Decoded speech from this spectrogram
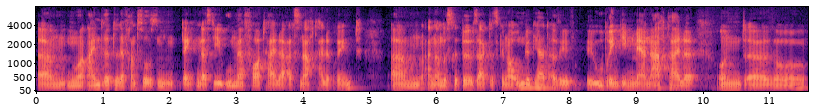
Ähm, nur ein Drittel der Franzosen denken, dass die EU mehr Vorteile als Nachteile bringt. Ähm, ein anderes Drittel sagt es genau umgekehrt, also die EU bringt ihnen mehr Nachteile und äh, so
